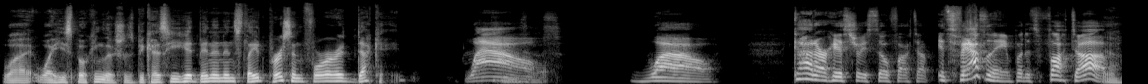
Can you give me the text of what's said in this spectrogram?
why why he spoke English was because he had been an enslaved person for a decade. Wow. Jesus. Wow. God, our history is so fucked up. It's fascinating, but it's fucked up. Yeah.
